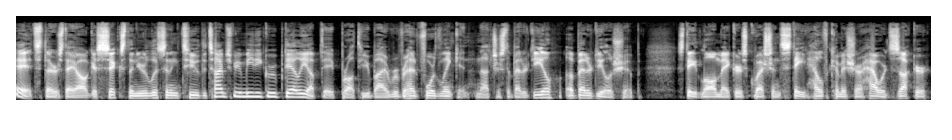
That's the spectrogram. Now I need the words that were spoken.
It's Thursday, August 6th, and you're listening to the Times Review Media Group Daily Update brought to you by Riverhead Ford Lincoln. Not just a better deal, a better dealership. State lawmakers questioned State Health Commissioner Howard Zucker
